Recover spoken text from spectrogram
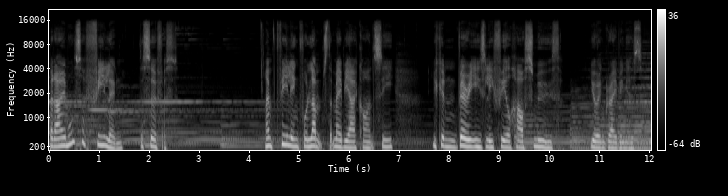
but I am also feeling the surface. I'm feeling for lumps that maybe I can't see. You can very easily feel how smooth your engraving is.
